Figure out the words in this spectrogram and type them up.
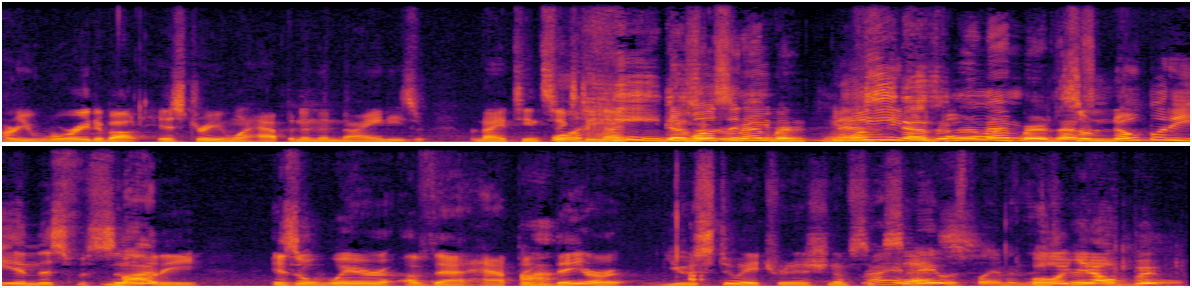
are you worried about history and what happened in the 90s or 1969? Well, he doesn't wasn't remember. Even, he Yeah. wasn't He even doesn't born. remember. That's- so nobody in this facility is aware of that happening. they are used to a tradition of Ryan success. Day was playing in the Well, you know, but,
